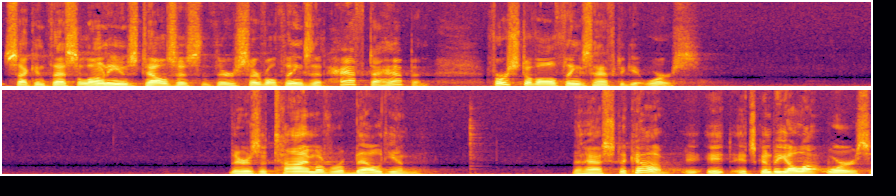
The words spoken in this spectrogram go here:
Second Thessalonians tells us that there are several things that have to happen. First of all, things have to get worse. There's a time of rebellion that has to come. It, it, it's going to be a lot worse,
